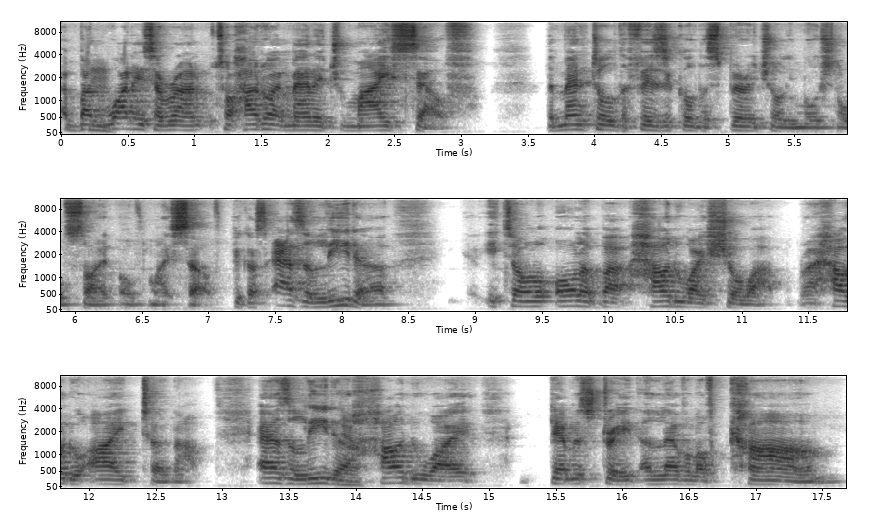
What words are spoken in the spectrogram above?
But mm. one is around so how do I manage myself? The mental, the physical, the spiritual, emotional side of myself. Because as a leader, it's all, all about how do I show up, right? How do I turn up? As a leader, yeah. how do I demonstrate a level of calm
